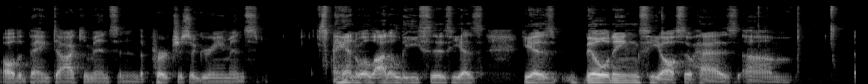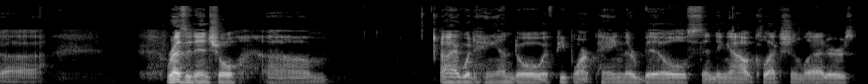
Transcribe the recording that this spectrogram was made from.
all the bank documents and the purchase agreements. I handle a lot of leases. He has he has buildings. He also has um, uh, residential. Um, I would handle if people aren't paying their bills, sending out collection letters.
